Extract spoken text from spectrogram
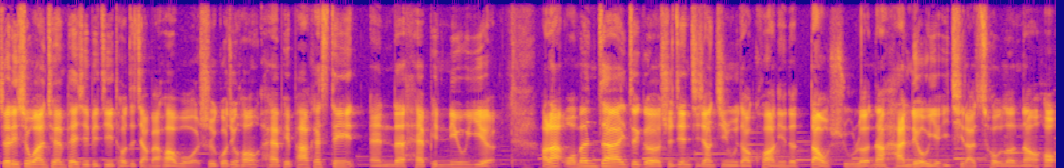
这里是完全配奇笔记投资讲白话，我是郭俊宏，Happy Podcasting and Happy New Year。好了，我们在这个时间即将进入到跨年的倒数了，那寒流也一起来凑热闹吼。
